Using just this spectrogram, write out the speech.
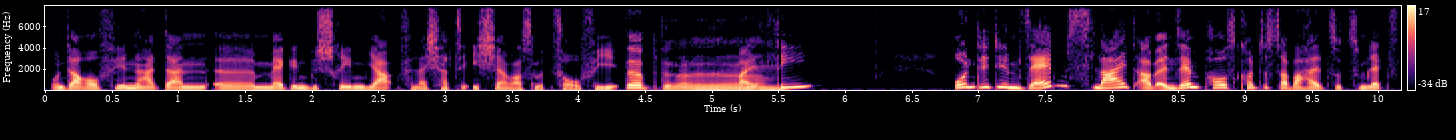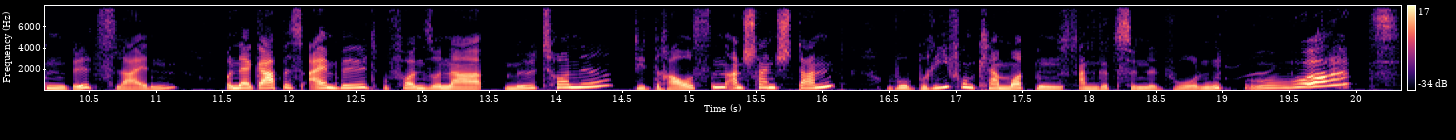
Und daraufhin hat dann äh, Megan geschrieben, ja, vielleicht hatte ich ja was mit Sophie. Bei Sie. Und in demselben Slide, aber in demselben Post konntest du aber halt so zum letzten Bild sliden. Und da gab es ein Bild von so einer Mülltonne, die draußen anscheinend stand. wo Brief und Klamotten angezündet wurden. What?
